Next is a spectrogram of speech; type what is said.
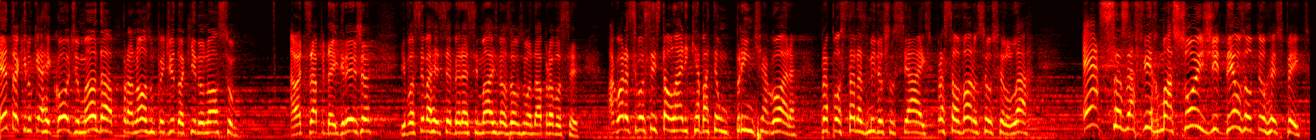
Entra aqui no QR Code, manda para nós um pedido aqui no nosso WhatsApp da igreja e você vai receber essa imagem, nós vamos mandar para você. Agora, se você está online e quer bater um print agora, para postar nas mídias sociais, para salvar no seu celular, essas afirmações de Deus ao teu respeito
